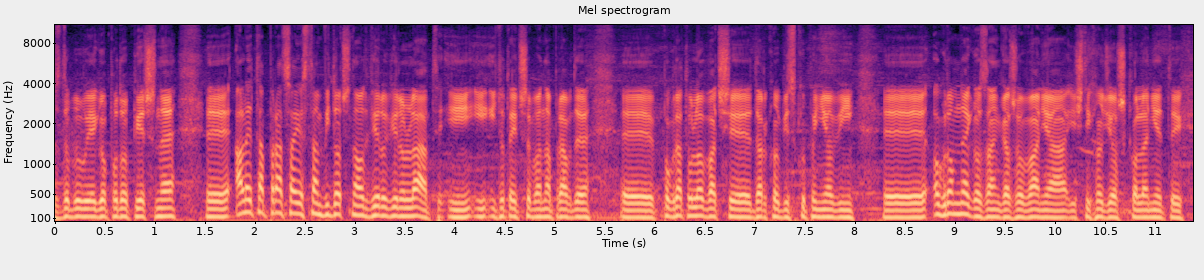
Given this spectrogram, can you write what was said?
zdobyły jego podopieczne, E, ale ta praca jest tam widoczna od wielu, wielu lat i, i, i tutaj trzeba naprawdę pogratulować Darkowi Skupieniowi e, ogromnego zaangażowania, jeśli chodzi o szkolenie tych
